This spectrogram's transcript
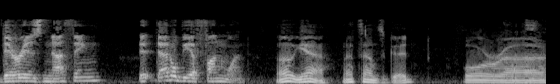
there is nothing? It, that'll be a fun one. Oh yeah, that sounds good. Or uh,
